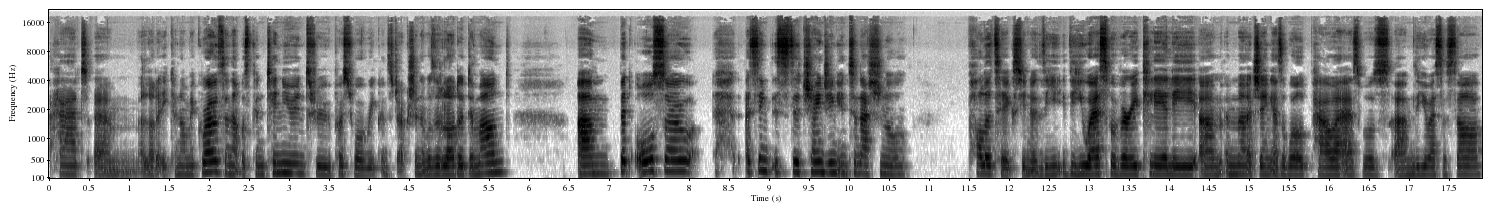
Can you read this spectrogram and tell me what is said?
had um, a lot of economic growth and that was continuing through post-war reconstruction. There was a lot of demand um, but also, I think it's the changing international politics. You know, the the US were very clearly um, emerging as a world power, as was um, the USSR.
